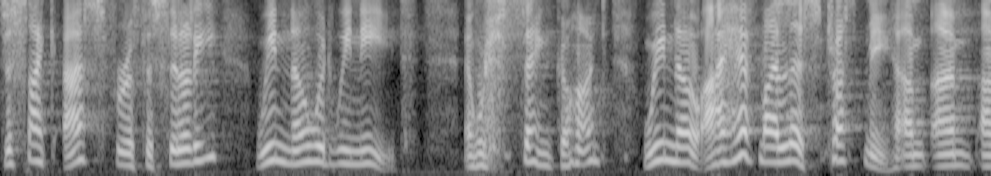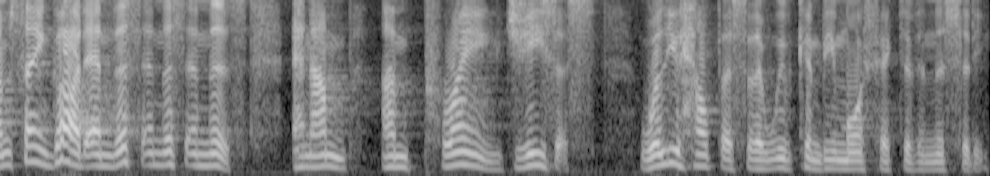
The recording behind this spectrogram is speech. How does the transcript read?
just like us for a facility, we know what we need. And we're saying, God, we know. I have my list. Trust me. I'm, I'm, I'm saying, God, and this, and this, and this. And I'm, I'm praying, Jesus, will you help us so that we can be more effective in this city?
